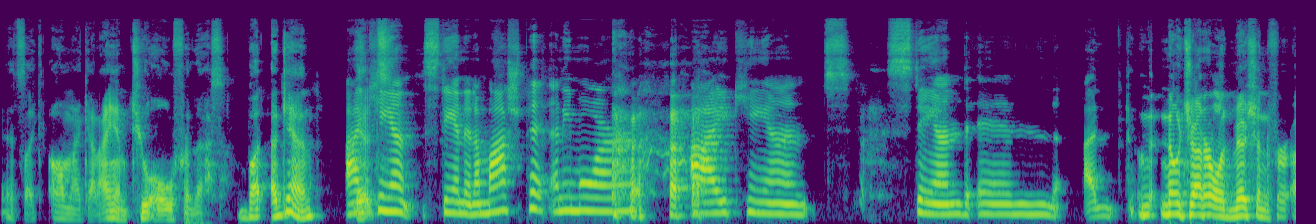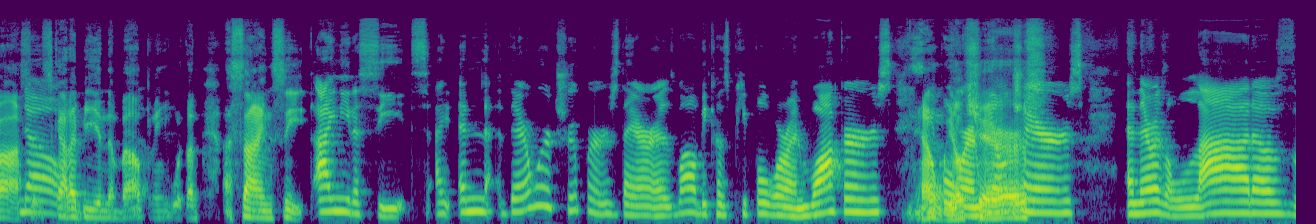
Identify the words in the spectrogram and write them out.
It's like, oh my God, I am too old for this. But again, I It's- can't stand in a mosh pit anymore. I can't stand in a, no general admission for us. It's got to be in the balcony with an assigned seat. I need a seat. I and there were troopers there as well because people were in walkers. Yeah, people were in wheelchairs. and there was a lot of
